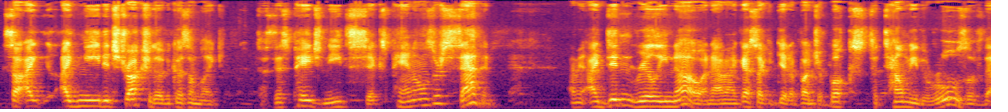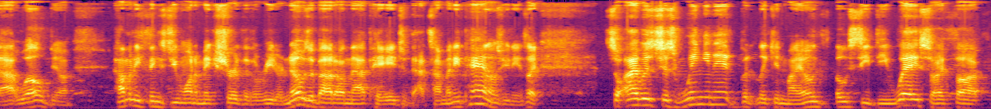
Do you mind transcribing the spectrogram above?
so I I needed structure though because I'm like, does this page need six panels or seven? I mean, I didn't really know, and I, guess I could get a bunch of books to tell me the rules of that. Well, you know, how many things do you want to make sure that the reader knows about on that page? That's how many panels you need. It's like, so I was just winging it, but like in my own OCD way. So I thought,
